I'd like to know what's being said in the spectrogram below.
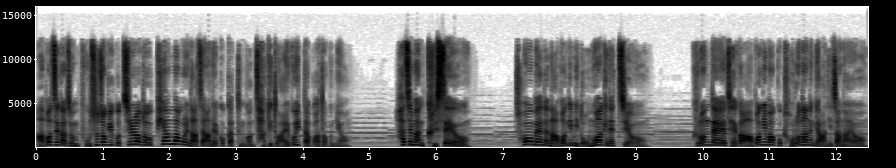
아버지가 좀 보수적이고 찔러도 피 한 방울 나지 않을 것 같은 건 자기도 알고 있다고 하더군요. 하지만 글쎄요. 처음에는 아버님이 너무하긴 했지요. 그런데 제가 아버님하고 결혼하는 게 아니잖아요.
